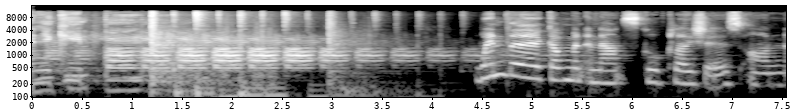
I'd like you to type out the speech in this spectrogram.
Can you keep on? When the government announced school closures on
